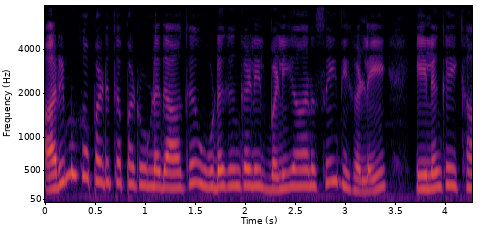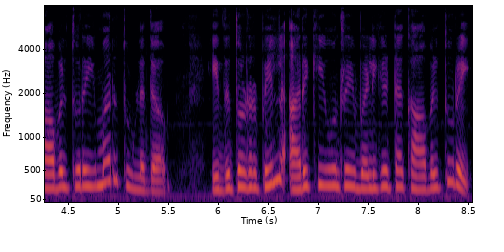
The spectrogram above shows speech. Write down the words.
அறிமுகப்படுத்தப்பட்டுள்ளதாக ஊடகங்களில் வெளியான செய்திகளை இலங்கை காவல்துறை மறுத்துள்ளது. இது தொடர்பில் அறிக்கை ஒன்றை வெளியிட்ட காவல்துறை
